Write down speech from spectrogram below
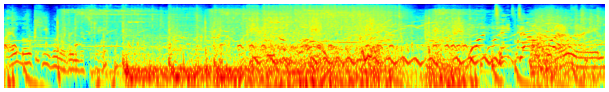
I low-key want to win this game. One takedown left.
